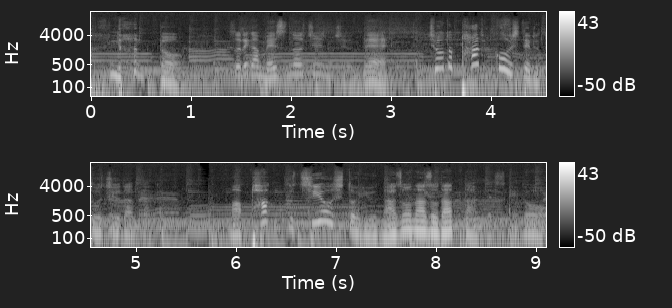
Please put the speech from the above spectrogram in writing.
なんとそれがメスのチュンチュンでちょうどパックをしてる途中だったと。まあパック強しというなぞなぞだったんですけど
